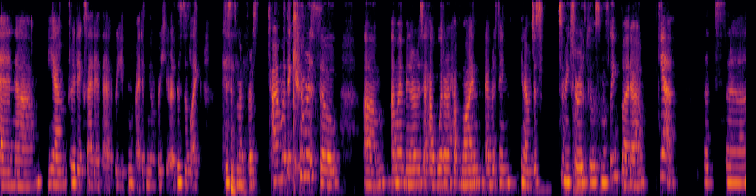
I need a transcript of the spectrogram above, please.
and um, yeah, I'm pretty excited that Reid invited me over here. This is like this is my first time with the camera, so um, I might be nervous. I have water, I have wine, everything, you know, just to make sure Perfect. it goes smoothly. But uh, yeah, let's uh,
